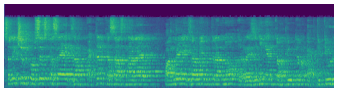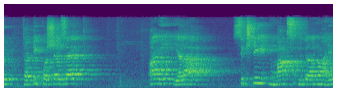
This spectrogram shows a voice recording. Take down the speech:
सिलेक्शन प्रोसेस कसा आहे? एक्झाम पॅटर्न कसा असणार आहे? ऑनलाईन एक्झाम आहे मित्रांनो. Reasoning and computer aptitude thirty questions आहेत. आणि याला सिक्स्टी मार्क्स मित्रांनो आहे.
